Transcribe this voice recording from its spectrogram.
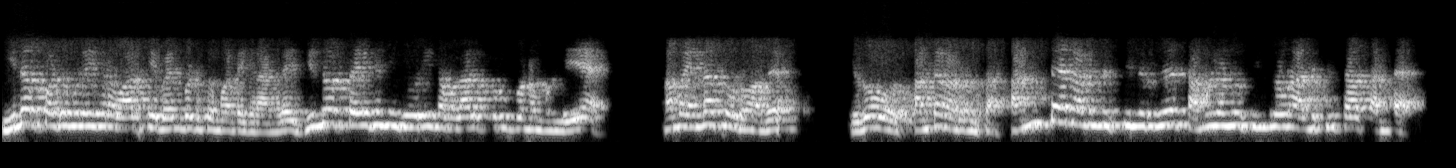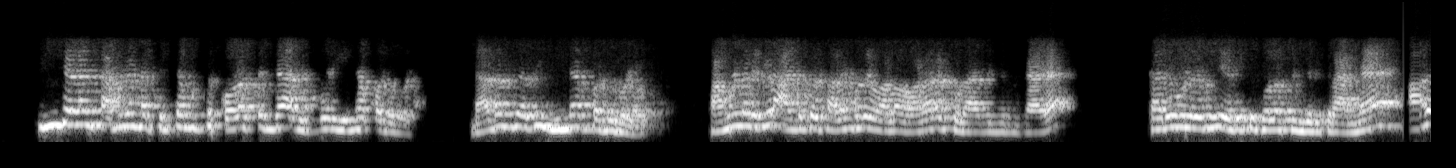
இனப்படுகொலைங்கிற வார்த்தையை பயன்படுத்த மாட்டேங்கிறாங்களே? ஜினோசைடுன்னு இதுவரையும் நம்மளால ப்ரூவ் பண்ண முடியலையே. நம்ம என்ன சொல்றோம் அது? ஏதோ சண்டை நடந்துச்சா? சண்டை நடந்துச்சுங்கிறது தமிழனும் சிங்களனும் அடிச்சுட்டா சண்டை. சிங்களன் தமிழனை திட்டமிட்டு கொலை செஞ்சா அதுக்கு பேர் இனப்படுகொலை. நடந்தது இனப்படுகொலை. தமிழர்கள் அடுத்த தலைமுறை வள வளரக்கூடாதுங்கிறதுக்காக கருவுல இருந்து எடுத்து கொலை செஞ்சிருக்கிறாங்க. அதை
